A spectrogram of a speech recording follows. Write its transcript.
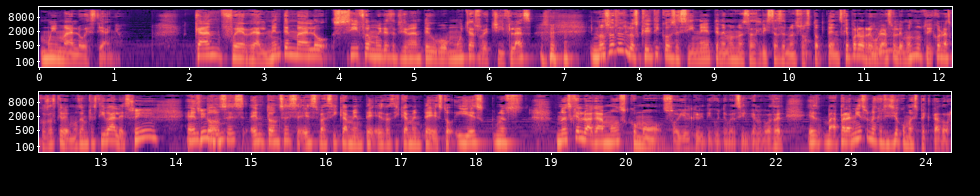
muy malo este año. Cannes fue realmente malo, sí fue muy decepcionante, hubo muchas rechiflas. Nosotros los críticos de cine tenemos nuestras listas de nuestros top tens que por lo regular solemos nutrir con las cosas que vemos en festivales. Sí. Entonces, entonces es básicamente, es básicamente esto. Y es no, es, no es que lo hagamos como soy el crítico y te voy a decir que es lo que vas a hacer. Es, para mí es un ejercicio como espectador.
